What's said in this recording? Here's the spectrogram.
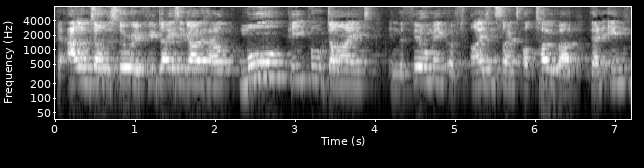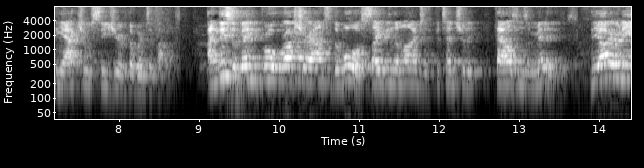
Yeah, Alan told the story a few days ago how more people died in the filming of Eisenstein's October than in the actual seizure of the Winter Palace. And this event brought Russia out of the war, saving the lives of potentially thousands and millions. The irony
